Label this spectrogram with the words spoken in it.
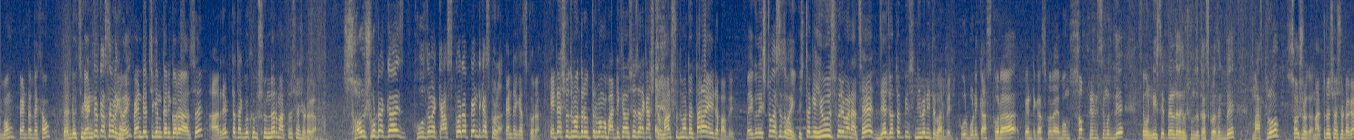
এবং প্যান্টটা দেখাও। প্যান্টেও চিকেন কাজ থাকবে নাকি ভাই? প্যান্টেও চিকেন কারি করা আছে। আর রেটটা থাকবে খুব সুন্দর মাত্র ছয়শো টাকা। ছয়শো টাকায় ফুল জামায় কাজ করা প্যান্টে কাজ করা? প্যান্টে কাজ করা। এটা শুধুমাত্র উত্তরবঙ্গ বাটিক হাউসে যারা কাস্টমার শুধুমাত্র তারাই এটা পাবে। বা এগুলো স্টক আছে তো ভাই? স্টকে হিউজ পরিমাণ আছে যে যত পিস নিবে নিতে পারবে। ফুল বডি কাজ করা প্যান্টে কাজ করা এবং সফট ফেব্রিক্সের মধ্যে এবং নিচে প্যান্টটা দেখেন সুন্দর কাজ করা থাকবে। মাত্র ছয়শো টাকা। মাত্র ছশো টাকা।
